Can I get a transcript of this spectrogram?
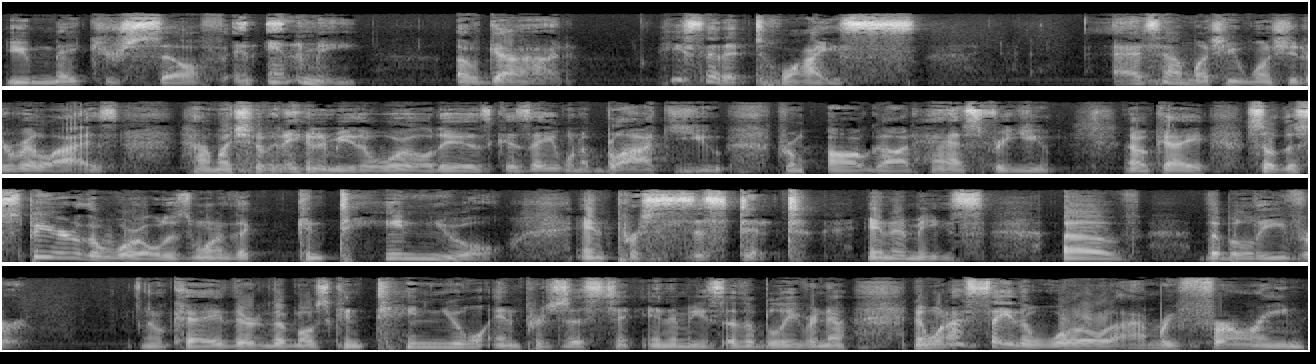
you make yourself an enemy of God. He said it twice. That's how much he wants you to realize how much of an enemy the world is because they want to block you from all God has for you. Okay? So the spirit of the world is one of the continual and persistent enemies of the believer. Okay, they're the most continual and persistent enemies of the believer. Now, now when I say the world, I'm referring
